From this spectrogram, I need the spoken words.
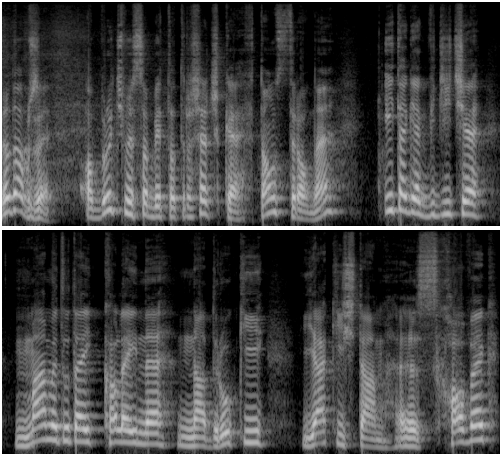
No dobrze, obróćmy sobie to troszeczkę w tą stronę i tak jak widzicie, mamy tutaj kolejne nadruki, jakiś tam e, schowek.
